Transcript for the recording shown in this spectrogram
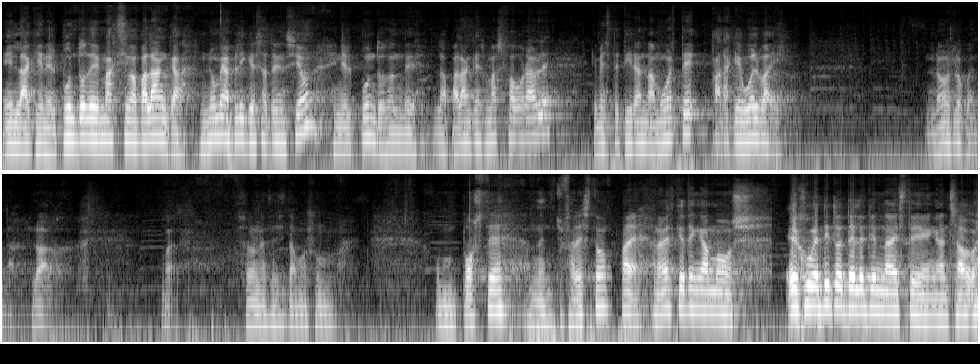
en la que en el punto de máxima palanca no me aplique esa tensión, en el punto donde la palanca es más favorable que me esté tirando a muerte para que vuelva ahí. No os lo cuento, lo hago. Bueno, solo necesitamos un, un poste donde enchufar esto. Vale, una vez que tengamos el juguetito de teletienda este enganchado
